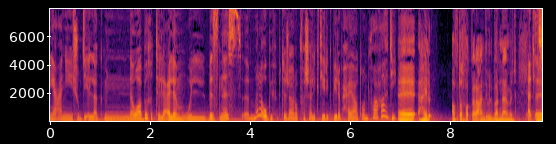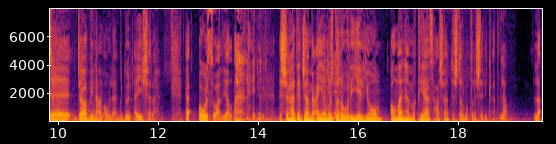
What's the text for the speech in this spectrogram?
يعني شو بدي أقول لك من نوابغه العلم والبزنس مرقوا بتجارب فشل كتير كبيرة بحياتهم فعادي. آه هاي أفضل فقرة عندي بالبرنامج. آه جاوبي نعم أو لا بدون أي شرح. آه أول سؤال يلا. يلا. الشهادة الجامعية مش ضرورية اليوم أو ما انها مقياس عشان تشتغل بافضل الشركات؟ لا. لا.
